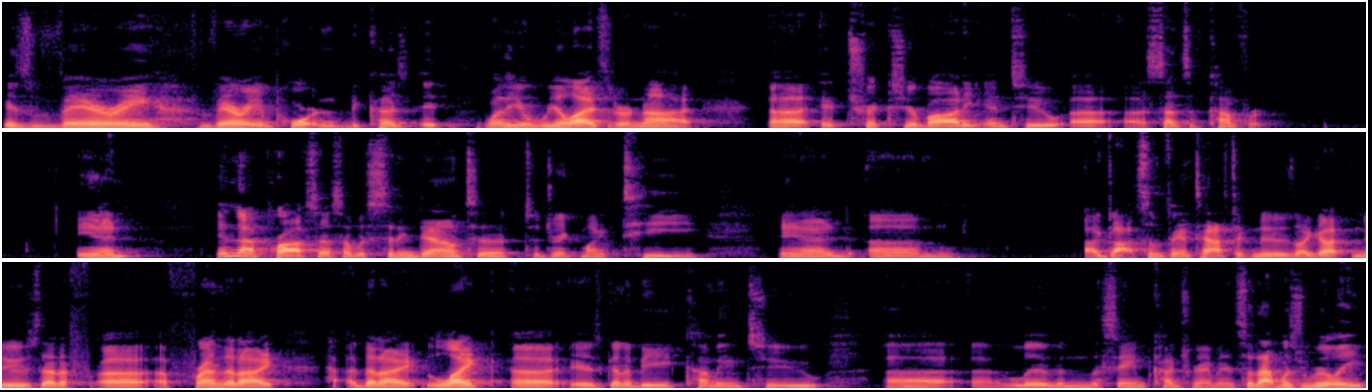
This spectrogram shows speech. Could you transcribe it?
is very, very important because it, whether you realize it or not, uh, it tricks your body into a, a sense of comfort. And in that process, I was sitting down to, to drink my tea, and um, I got some fantastic news. I got news that a, uh, a friend that I that I like uh, is going to be coming to uh, uh, live in the same country I'm in. So that was really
